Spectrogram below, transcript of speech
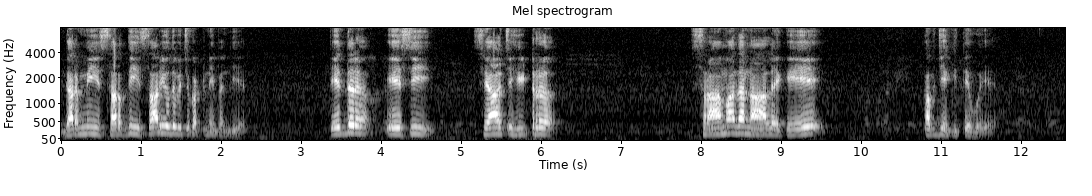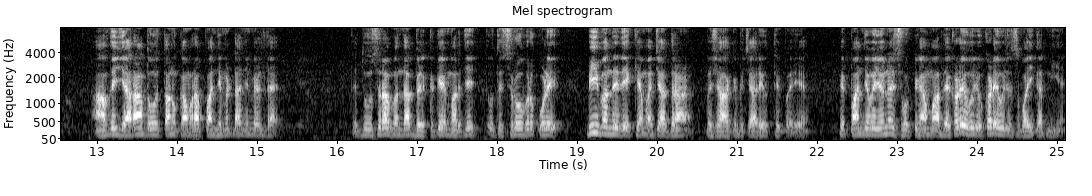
ਗਰਮੀ, ਸਰਦੀ ਸਾਰੀ ਉਹਦੇ ਵਿੱਚ ਕੱਟਣੀ ਪੈਂਦੀ ਹੈ ਤੇ ਇੱਧਰ ਏਸੀ, ਸਿਆਲ ਚ ਹੀਟਰ, ਸਰਾਵਾਂ ਦਾ ਨਾਂ ਲੈ ਕੇ ਕਬਜ਼ੇ ਕੀਤੇ ਹੋਏ ਹੈ ਆਪਦੇ ਯਾਰਾਂ ਦੋਸਤਾਂ ਨੂੰ ਕਮਰਾ 5 ਮਿੰਟਾਂ 'ਚ ਮਿਲਦਾ ਹੈ ਤੇ ਦੂਸਰਾ ਬੰਦਾ ਬਿਲਕ ਕੇ ਮਰ ਜੇ, ਉੱਥੇ ਸਰੋਵਰ ਕੋਲੇ 20 ਬੰਦੇ ਦੇਖਿਆ, ਮੈਂ ਚਾਦਰਾਂ ਵਿਛਾ ਕੇ ਵਿਚਾਰੇ ਉੱਥੇ ਪਏ ਆ। ਫਿਰ 5 ਵਜੇ ਉਹਨੇ ਛੋਟੀਆਂ ਮਾਰਦੇ ਖੜੇ ਹੋ ਜੋ ਖੜੇ ਹੋ ਜੋ ਸਫ਼ਾਈ ਕਰਨੀ ਹੈ।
